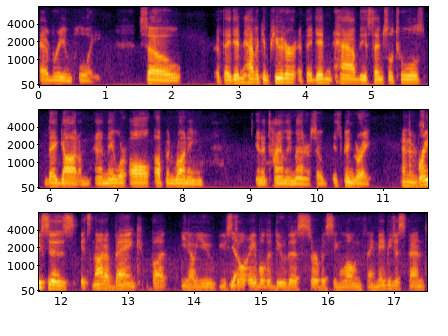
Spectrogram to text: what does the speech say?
every employee. So if they didn't have a computer, if they didn't have the essential tools, they got them and they were all up and running in a timely manner. So it's been great. And Embraces, it's not a bank, but you know, you you still yep. are able to do this servicing loan thing. Maybe just spend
